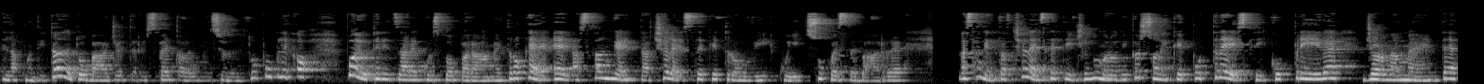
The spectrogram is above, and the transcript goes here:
e la quantità del tuo budget rispetto alla dimensione del tuo pubblico? Puoi utilizzare questo parametro che è la stanghetta celeste che trovi qui su queste barre. La stanghetta celeste ti dice il numero di persone che potresti coprire giornalmente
